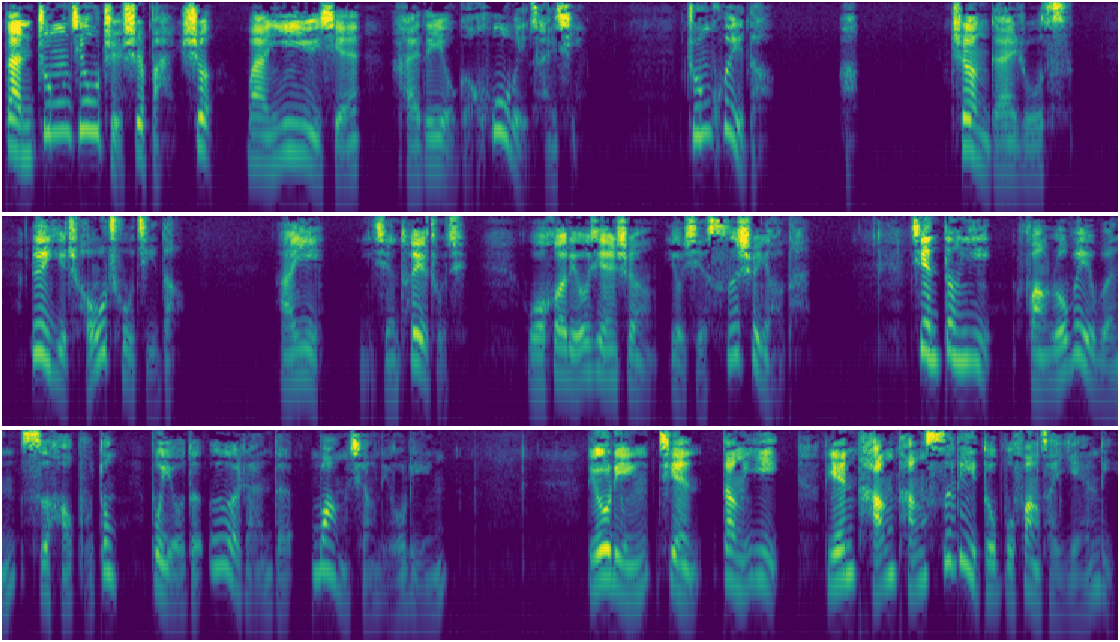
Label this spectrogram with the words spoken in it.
但终究只是摆设。万一遇险，还得有个护卫才行。钟会道：“啊，正该如此。”略一踌躇，即道：“阿义，你先退出去，我和刘先生有些私事要谈。”见邓毅仿若未闻，丝毫不动，不由得愕然的望向刘玲。刘玲见邓毅连堂堂私利都不放在眼里，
